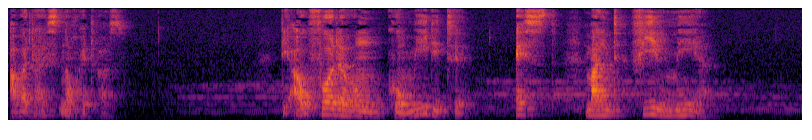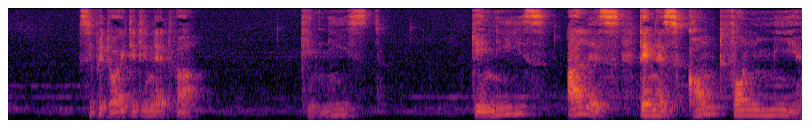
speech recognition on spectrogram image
Aber da ist noch etwas. Die Aufforderung Comedite, esst, meint viel mehr. Sie bedeutet in etwa, genießt. Genieß alles, denn es kommt von mir.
